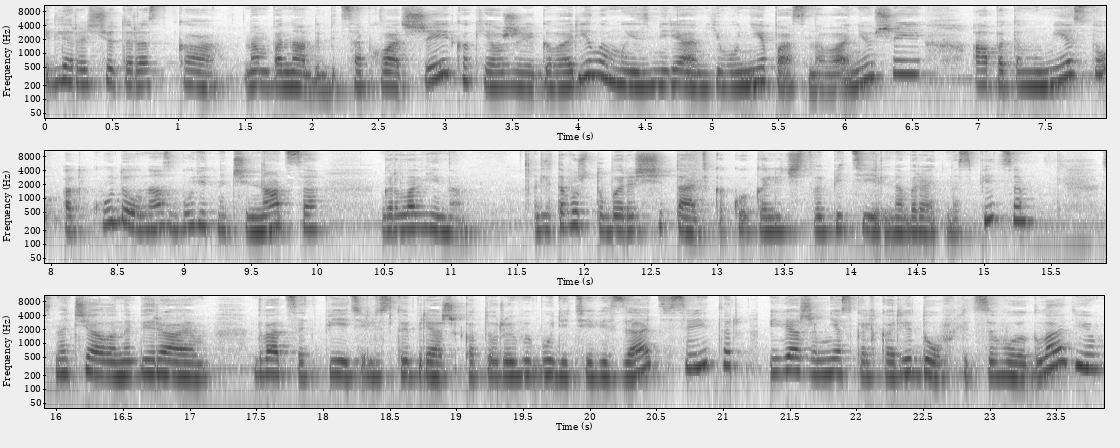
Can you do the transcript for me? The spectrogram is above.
И для расчета ростка нам понадобится обхват шеи, как я уже и говорила, мы измеряем его не по основанию шеи, а по тому месту, откуда у нас будет начинаться горловина. Для того, чтобы рассчитать, какое количество петель набрать на спице, сначала набираем 20 петель из той пряжи, которую вы будете вязать свитер, и вяжем несколько рядов лицевой гладью.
